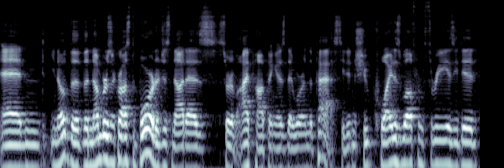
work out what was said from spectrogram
And, you know, the, the numbers across the board are just not as sort of eye popping as they were in the past. He didn't shoot quite as well from three as he did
